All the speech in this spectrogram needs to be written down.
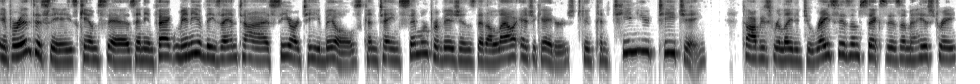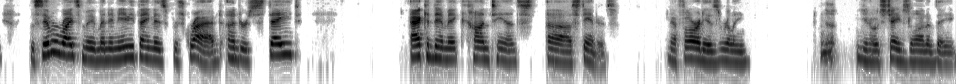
In parentheses, Kim says, and in fact, many of these anti CRT bills contain similar provisions that allow educators to continue teaching topics related to racism, sexism, history, the civil rights movement, and anything that is prescribed under state academic contents uh, standards. Now, Florida is really, you know, it's changed a lot of the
